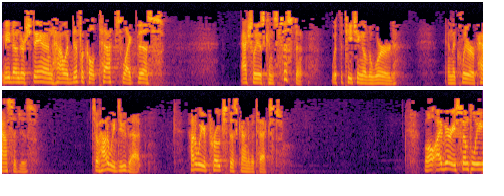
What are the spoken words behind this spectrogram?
We need to understand how a difficult text like this actually is consistent with the teaching of the Word and the clearer passages. So how do we do that? How do we approach this kind of a text? Well, I very simply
